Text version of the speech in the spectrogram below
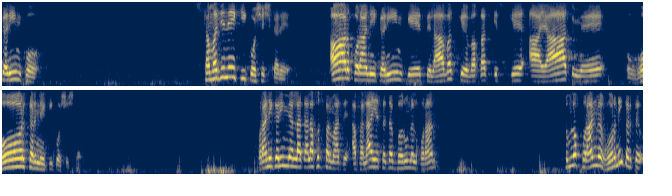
کریم کو سمجھنے کی کوشش کرے اور قرآن کریم کے تلاوت کے وقت اس کے آیات میں غور کرنے کی کوشش کرے۔ قرآن کریم میں اللہ تعالیٰ خود فرماتے افلا یا تدبرون القرآن؟ تم لوگ قرآن میں غور نہیں کرتے ہو؟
